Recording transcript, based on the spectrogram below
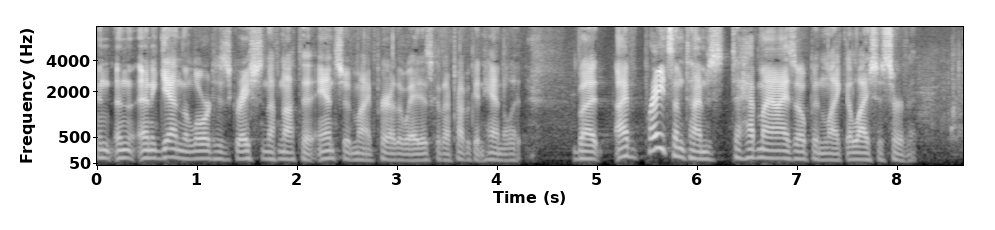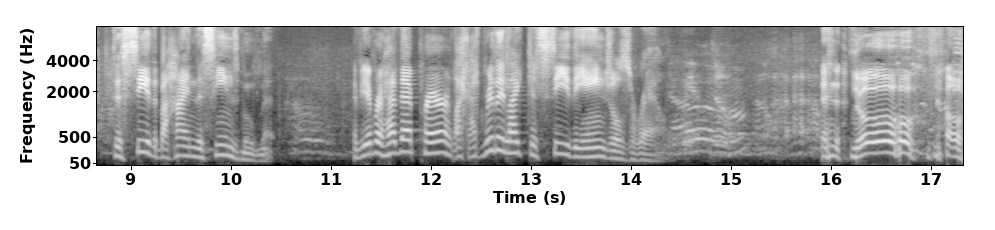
And, and, and again, the Lord is gracious enough not to answer my prayer the way it is because I probably couldn't handle it. But I've prayed sometimes to have my eyes open like Elisha's servant, to see the behind the scenes movement. Have you ever had that prayer? Like, I'd really like to see the angels around. No, no. no.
